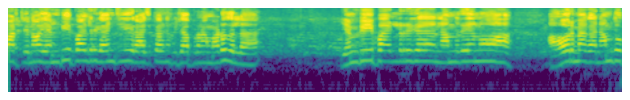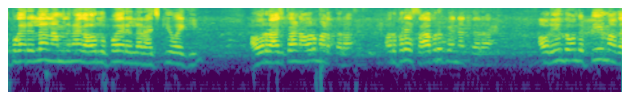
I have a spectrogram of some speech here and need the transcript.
ಮಾಡ್ತೀವಿ. ನಾವು ಎಂ ಬಿ ಪಾಲ್ರಿಗೆ ಅಂಜಿ ರಾಜಕಾರಣ ಬಿಜಾಪುರನಾಗ ಮಾಡೋದಿಲ್ಲ. ಎಂ ಬಿ ಪಾಟೀಲ್ರಿಗೆ ನಮ್ಮದೇನು ಅವ್ರ ಮ್ಯಾಗ ನಮ್ದು ಉಪಕಾರ ಇಲ್ಲ, ನಮ್ದು ಮ್ಯಾಗ ಅವ್ರದ್ದು ಉಪಕಾರ ಇಲ್ಲ ರಾಜಕೀಯವಾಗಿ. ಅವ್ರ ರಾಜಕಾರಣ ಅವ್ರು ಮಾಡ್ತಾರೆ, ಅವ್ರು ಬರೀ ಸಾಬ್ರು ಪೇನ್ ಹತ್ತಾರ ಅವ್ರ ಹಿಂದೆ ಒಂದು ಟೀಮ್ ಅದ,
